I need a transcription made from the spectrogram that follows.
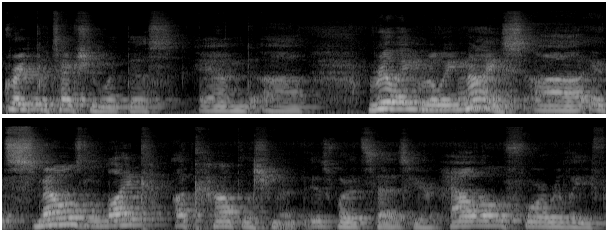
great protection with this. And uh, really, really nice. Uh, it smells like accomplishment, is what it says here. Aloe for relief.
